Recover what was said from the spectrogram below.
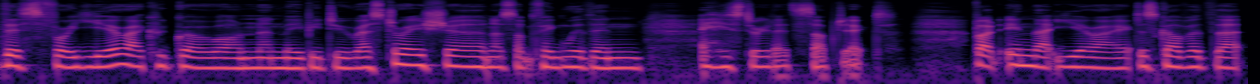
this for a year, I could go on and maybe do restoration or something within a history led subject. But in that year, I discovered that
